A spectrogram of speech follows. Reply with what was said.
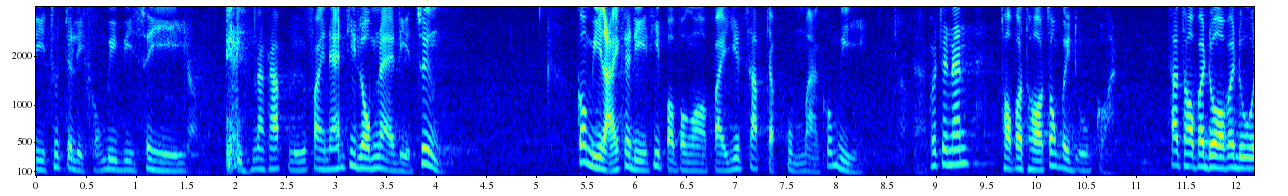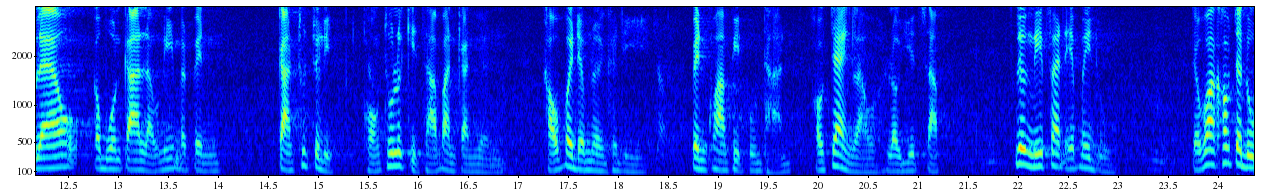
ดีทุจริตของ BBC นะครับหรือไฟแนนซ์ที่ล้มในอดีต ซึ่ง ก็มีหลายคดีที่ปปงไปยึดทรัพย์จับกลุ่มมาก็มี เพราะฉะนั้นทปทต้องไปดูก่อน ถ้าทปดไปดูแล้วกระบวนการเหล่านี้มันเป็นการทุจริตของธุรกิจสถาบันการเงิน เขาไปดำเนินคดี เป็นความผิดมูลฐาน เขาแจ้งเราเรายึดทรัพย์ เรื่องนี้แฟดเอฟไม่ดู แต่ว่าเขาจะดู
